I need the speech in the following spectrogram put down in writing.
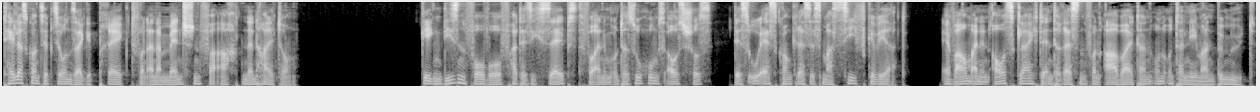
Taylors Konzeption sei geprägt von einer menschenverachtenden Haltung. Gegen diesen Vorwurf hat er sich selbst vor einem Untersuchungsausschuss des US-Kongresses massiv gewehrt. Er war um einen Ausgleich der Interessen von Arbeitern und Unternehmern bemüht.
